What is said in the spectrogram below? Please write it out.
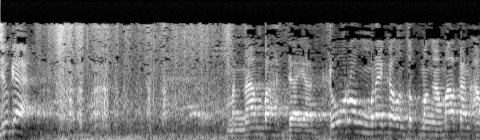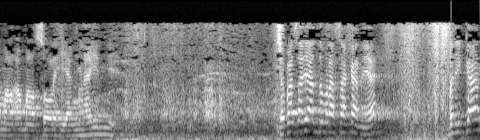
juga menambah daya dorong mereka untuk mengamalkan amal-amal soleh yang lainnya. Coba saja untuk merasakan ya. Berikan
